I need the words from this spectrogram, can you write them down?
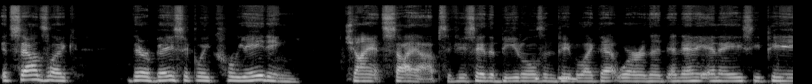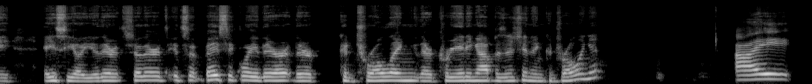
It sounds like they're basically creating giant psyops. If you say the Beatles and people like that were that and any NAACP, ACLU, they're so they're it's a, basically they're they're controlling, they're creating opposition and controlling it. I.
